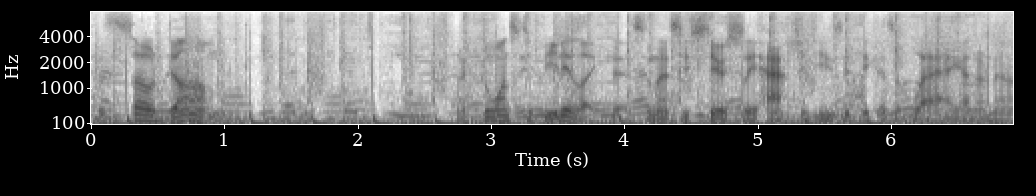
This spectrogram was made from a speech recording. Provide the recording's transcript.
It's so dumb. Like, who wants to beat it like this? Unless you seriously have to use it because of lag, I don't know.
